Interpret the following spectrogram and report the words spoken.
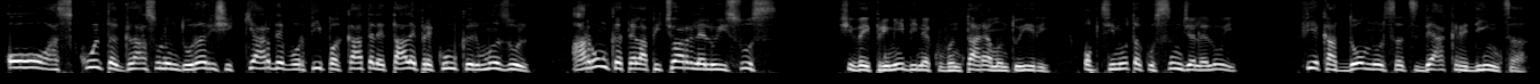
O, ascultă glasul îndurării și chiar de vor fi păcatele tale precum cârmâzul, aruncă-te la picioarele lui Isus și vei primi binecuvântarea mântuirii, obținută cu sângele lui. Fie ca Domnul să-ți dea credință.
